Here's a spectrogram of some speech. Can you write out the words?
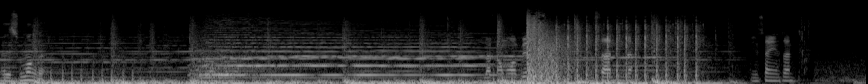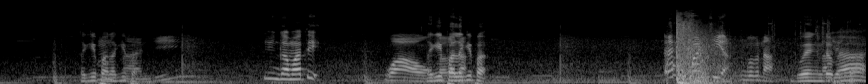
ada semua nggak mobil. Insan dah. Insan insan. lagi pak lagi pak Anjing. Ih, nggak mati. Wow. lagi pak lagi pak Eh, panci ya? Gua kena. gue yang dapet Ya.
